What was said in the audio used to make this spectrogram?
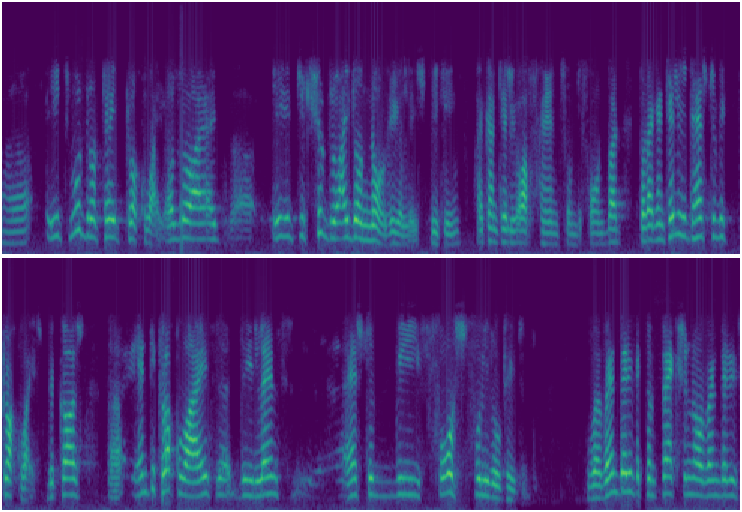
uh, it would rotate clockwise, although I, uh, it, it should. I don't know really speaking. I can't tell you offhand from the phone, but but I can tell you it has to be clockwise because uh, anti-clockwise uh, the lens has to be forcefully rotated when there is a contraction or when there is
